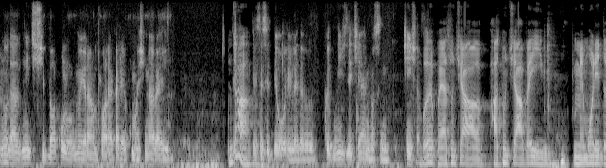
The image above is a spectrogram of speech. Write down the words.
Nu, dar nici acolo nu era amploarea care e acum și n-aveai Da, SSD-urile de cât nici 10 ani nu sunt 5-6. bă, păi atunci, atunci aveai memorie de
